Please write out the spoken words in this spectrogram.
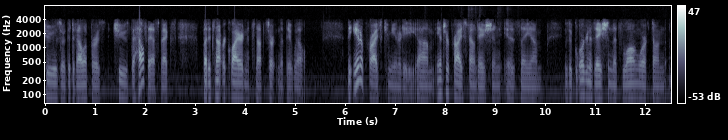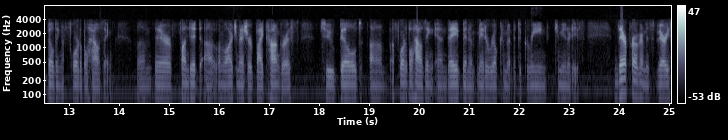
choose or the developers choose the health aspects, but it's not required and it's not certain that they will. The enterprise community, um, Enterprise Foundation, is a um, is an organization that's long worked on building affordable housing. Um, they're funded uh, in large measure by Congress to build um, affordable housing, and they've been a, made a real commitment to green communities. Their program is very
